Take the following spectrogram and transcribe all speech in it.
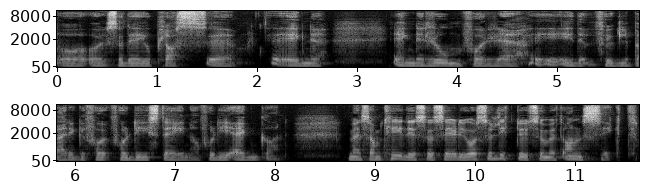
Og, og, så det er jo plass, eh, egne egne rom for, uh, i det fugleberget for, for de steinene, for de eggene. Men samtidig så ser de også litt ut som et ansikt.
